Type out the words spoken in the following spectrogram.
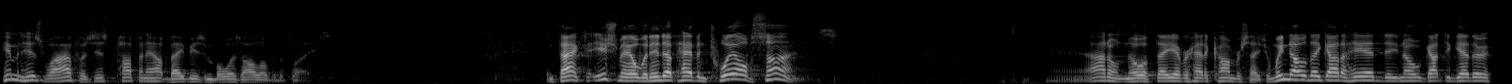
him and his wife was just popping out babies and boys all over the place. In fact, Ishmael would end up having 12 sons. I don't know if they ever had a conversation. We know they got ahead, you know, got together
